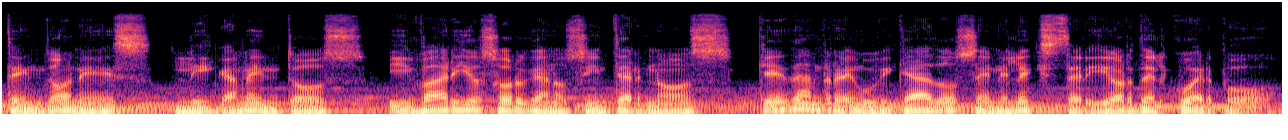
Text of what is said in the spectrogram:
tendones, ligamentos, y varios órganos internos, quedan reubicados en el exterior del cuerpo.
